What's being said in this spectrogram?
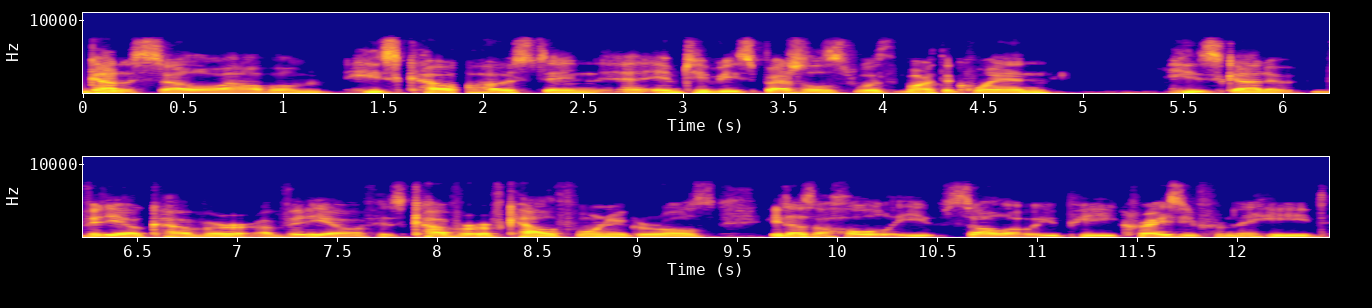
got a solo album. He's co-hosting uh, MTV specials with Martha Quinn he's got a video cover, a video of his cover of California Girls. He does a whole e- solo EP, Crazy from the Heat.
